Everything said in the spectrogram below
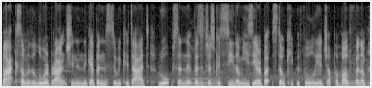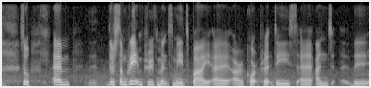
back some of the lower branching in the gibbons so we could add ropes and that visitors could see them easier, but still keep the foliage up above for them. So. Um, there's some great improvements made by uh, our corporate days, uh, and the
